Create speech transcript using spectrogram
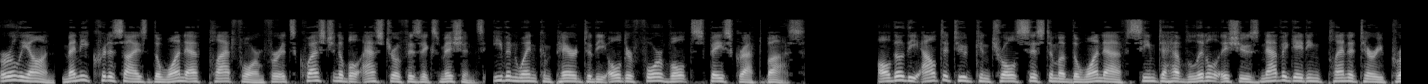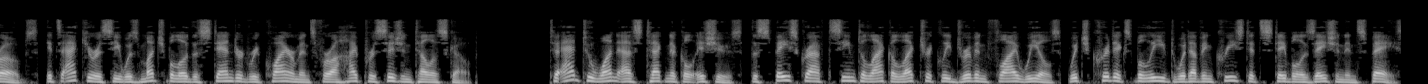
Early on, many criticized the 1F platform for its questionable astrophysics missions, even when compared to the older 4-volt spacecraft bus. Although the altitude control system of the 1F seemed to have little issues navigating planetary probes, its accuracy was much below the standard requirements for a high-precision telescope. To add to 1F's technical issues, the spacecraft seemed to lack electrically driven fly wheels, which critics believed would have increased its stabilization in space.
